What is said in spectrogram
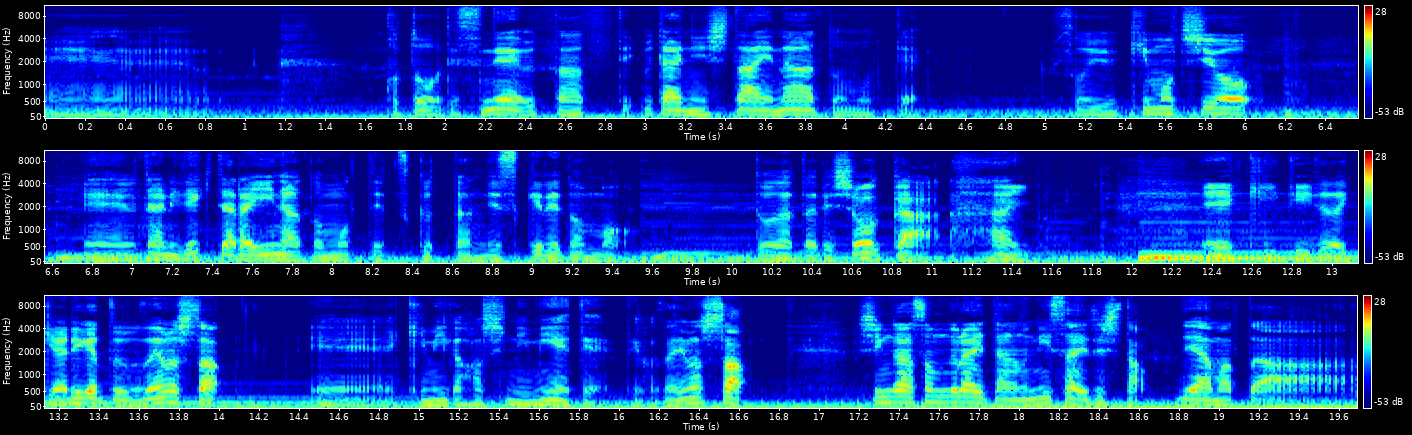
えーことをですね歌って歌にしたいなと思ってそういう気持ちを、えー歌にできたらいいなと思って作ったんですけれどもどうだったでしょうか？はい、え聞いていただきありがとうございました、え君が星に見えてでございました。シンガーソングライターの2歳でした。ではまた。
